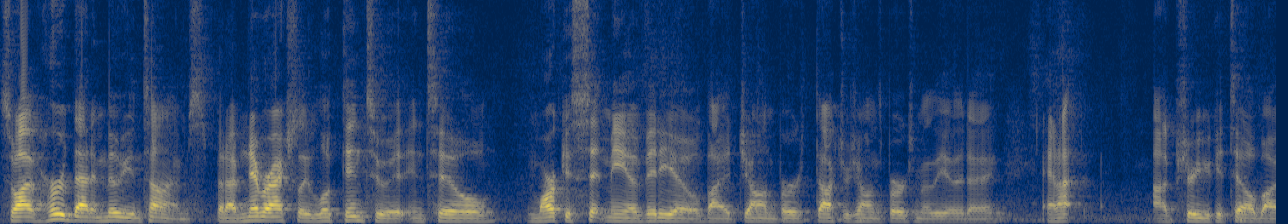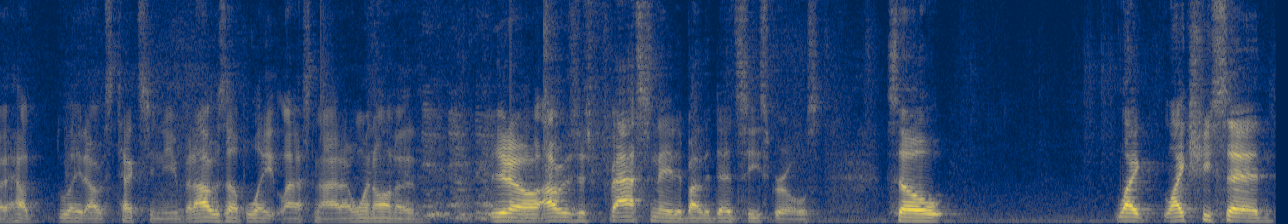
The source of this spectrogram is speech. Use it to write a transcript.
So I've heard that a million times, but I've never actually looked into it until Marcus sent me a video by John Berg, Dr. John Bergsma the other day, and I, I'm sure you could tell by how late I was texting you, but I was up late last night. I went on a, you know, I was just fascinated by the Dead Sea Scrolls. So, like like she said,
